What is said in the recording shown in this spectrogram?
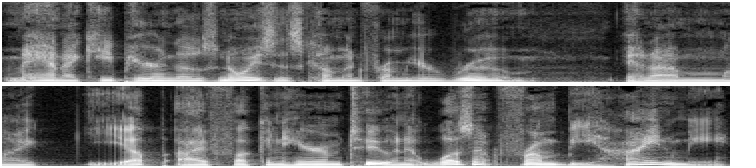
Man, I keep hearing those noises coming from your room. And I'm like, Yep, I fucking hear him too. And it wasn't from behind me.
